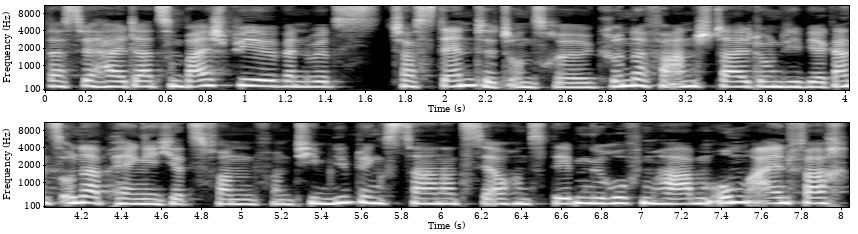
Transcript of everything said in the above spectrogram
dass wir halt da zum Beispiel, wenn wir jetzt Just Dented, unsere Gründerveranstaltung, die wir ganz unabhängig jetzt von, von Team Lieblingszahnarzt ja auch ins Leben gerufen haben, um einfach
